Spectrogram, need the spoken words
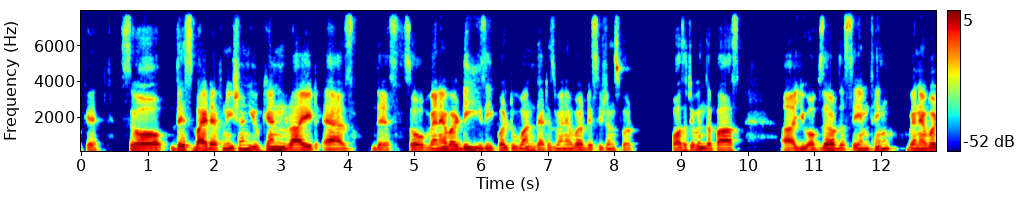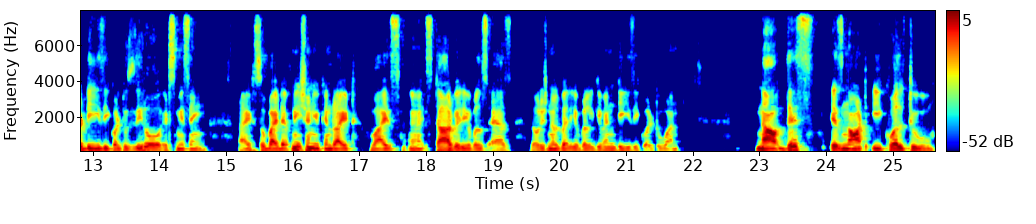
Okay, so this by definition you can write as this. So whenever d is equal to one, that is whenever decisions were positive in the past, uh, you observe the same thing. Whenever d is equal to zero, it's missing, right? So by definition, you can write y uh, star variables as the original variable given d is equal to one. Now this is not equal to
